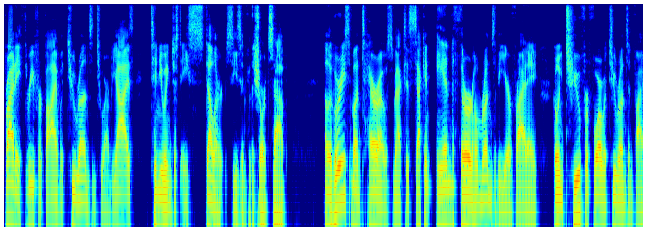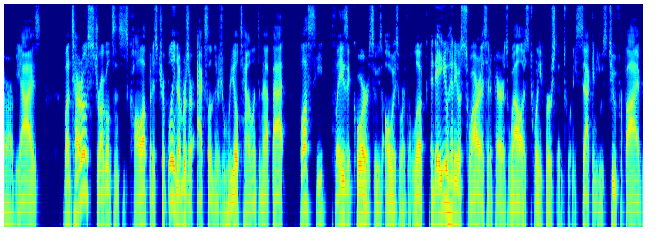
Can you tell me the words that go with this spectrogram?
Friday, three for five with two runs and two RBIs, continuing just a stellar season for the shortstop. Elehuris Montero smacked his second and third home runs of the year Friday, going two for four with two runs and five RBIs. Montero struggled since his call up, but his AAA numbers are excellent. There's real talent in that bat. Plus, he plays at Coors, so he's always worth a look. And Eugenio Suarez hit a pair as well as 21st and 22nd. He was two for five,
